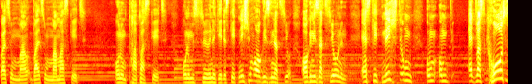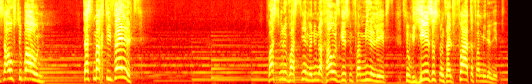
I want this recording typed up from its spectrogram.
Weil es um, um Mamas geht. Und um Papas geht und um Söhne geht. Es geht nicht um Organisation, Organisationen. Es geht nicht um, um, um etwas Großes aufzubauen. Das macht die Welt. Was würde passieren, wenn du nach Hause gehst und Familie lebst, so wie Jesus und sein Vater Familie lebt?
